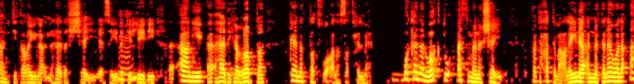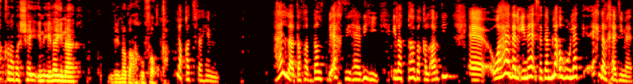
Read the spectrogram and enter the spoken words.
أنت ترين أن هذا الشيء يا سيدتي. الليدي أعني هذه الربطة كانت تطفو على سطح الماء وكان الوقت أثمن شيء. فتحتم علينا أن نتناول أقرب شيء إلينا لنضعه فوقه لقد فهمت. هلا تفضلت بأخذ هذه إلى الطابق الأرضي. آه، وهذا الإناء ستملأه لك إحدى الخادمات.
